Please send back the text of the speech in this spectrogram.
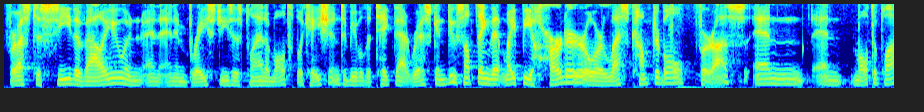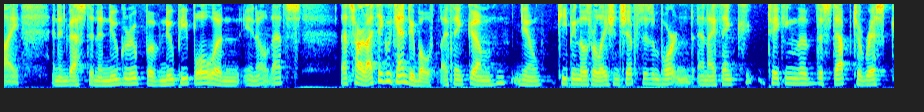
for us to see the value and, and, and embrace Jesus' plan of multiplication, to be able to take that risk and do something that might be harder or less comfortable for us and and multiply and invest in a new group of new people and you know that's that's hard. I think we can do both. I think um, you know keeping those relationships is important, and I think taking the, the step to risk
